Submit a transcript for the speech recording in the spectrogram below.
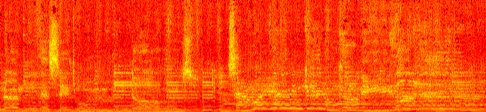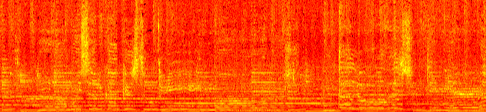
Tsunami de segundos. Sé muy bien que nunca olvidaré lo muy cerca que estuvimos. La luz de sentimientos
